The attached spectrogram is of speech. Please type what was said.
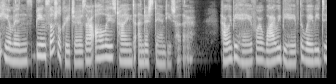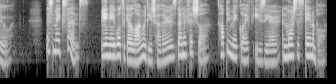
humans, being social creatures, are always trying to understand each other, how we behave or why we behave the way we do. This makes sense. Being able to get along with each other is beneficial, helping make life easier and more sustainable.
